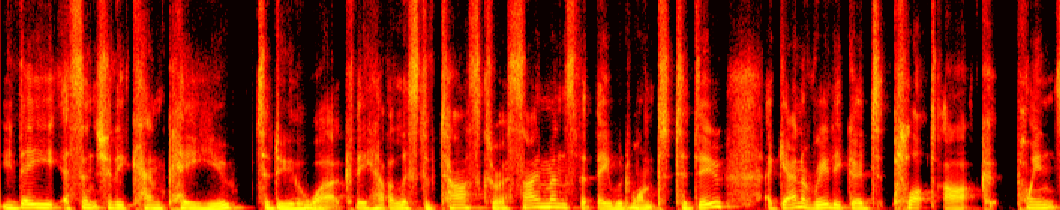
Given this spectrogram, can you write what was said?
they essentially can pay you to do the work. They have a list of tasks or assignments that they would want to do. Again, a really good plot arc point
